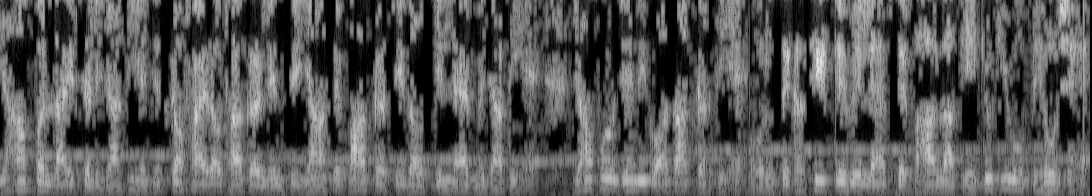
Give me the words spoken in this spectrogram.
यहाँ पर लाइट चली जाती है, जिसका फ़ायदा उठाकर लिंसी यहाँ से भागकर सीधा उसकी लैब में जाती है, जहाँ पर वो जेनी को आज़ाद करती है और उसे घसीटते हुए लैब से बाहर लाती है, क्योंकि वो बेहोश है।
